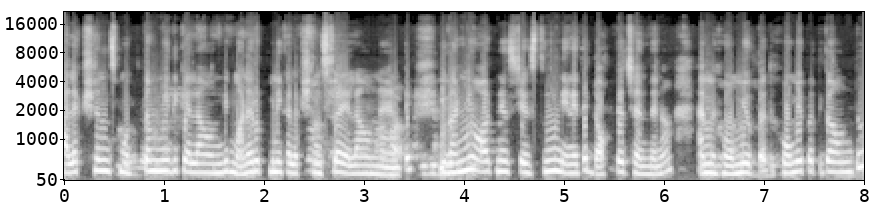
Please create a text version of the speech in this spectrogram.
కలెక్షన్స్ మొత్తం మీదకి ఎలా ఉంది? మన రుక్మిణి కలెక్షన్స్లో ఎలా ఉన్నాయంటే ఇవన్నీ ఆర్గనైజ్ చేస్తుంది నేనైతే డాక్టర్ చందన. ఆమె హోమియోపతి హోమియోపతి గా ఉంటూ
